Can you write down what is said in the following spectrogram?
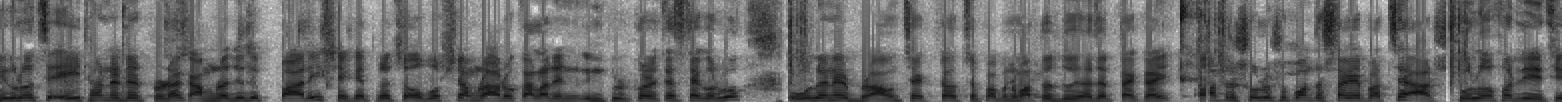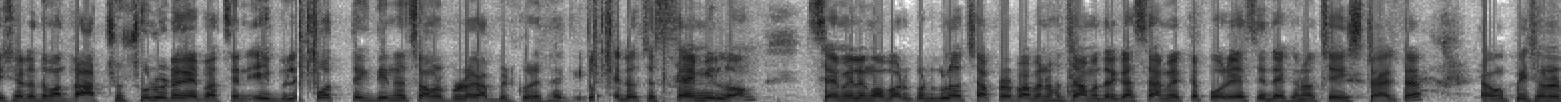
এগুলো হচ্ছে এইট হান্ড্রেডের প্রোডাক্ট আমরা যদি পারি, সেক্ষেত্রে হচ্ছে অবশ্যই আমরা আরও কালার ইনক্লুড করার চেষ্টা করব। ওলেনের ব্রাউন চেকটা হচ্ছে পাবেন মাত্র দুই হাজার টাকায়। মাত্র ষোলোশো টাকায় পাচ্ছে, আর ষোলো অফার দিয়েছি, সেটাতে মাত্র আটশো ষোলো টাকায় পাচ্ছেন এই প্রত্যেক দিন হচ্ছে আমরা প্রোডাক্ট আপডেট করে থাকি। এটা হচ্ছে সেমি লং সেমি লং ওভারকোটগুলো হচ্ছে আপনারা পাবেন হচ্ছে আমাদের কাছে। আমি একটা পরে আছি, দেখেন হচ্ছে এই স্টাইলটা এবং পিছনের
